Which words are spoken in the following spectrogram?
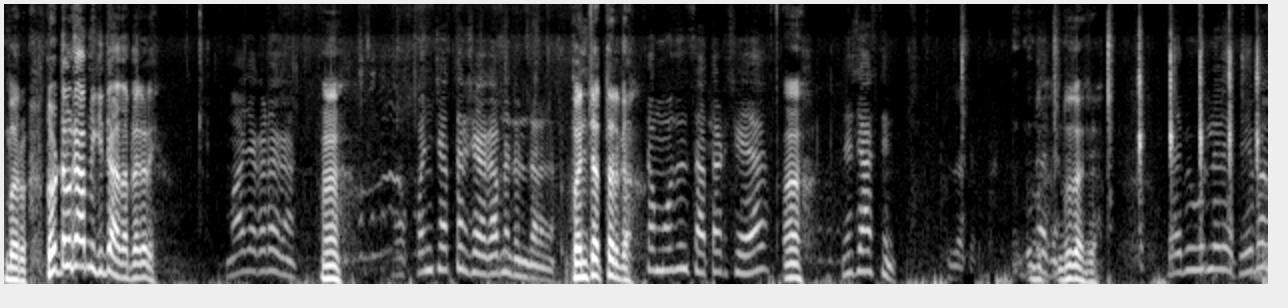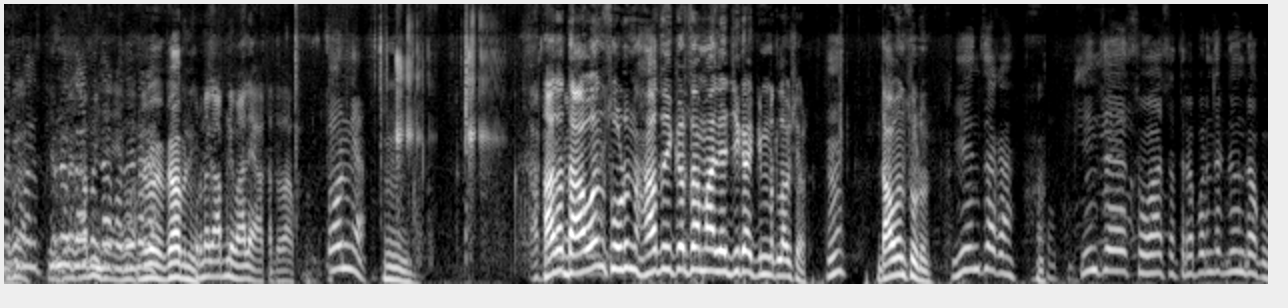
बरोबर. टोटल गाभणी किती आहेत आपल्याकडे? माझ्याकडे का? हा. पंच्याहत्तर शेळ्या आपण धरून चाला पंच्याहत्तर का? फक्त मोजून सात आठ शेळ्या हा. याच्या असतील. दु- दुधाच्या त्या बी उरलेले आहेत. हे बघा तुम्हाला पुन्हा आपण दाखवतो हे हे बघा. बघा गाभणी पूर्ण कापणी माल आहे आता दाखव पाहून घ्या. हम्म. आता दावण सोडून हा जो इकडचा माल याची काय किंमत लावशाल हं? दावण सोडून. यांचा का? इंच सोळा सतरा पर्यंत देऊन टाकू.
